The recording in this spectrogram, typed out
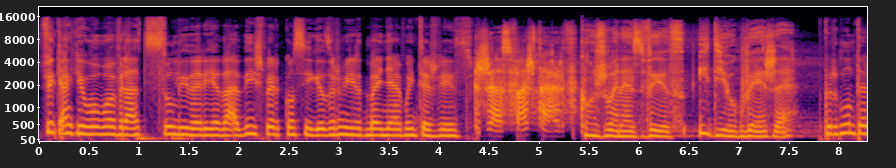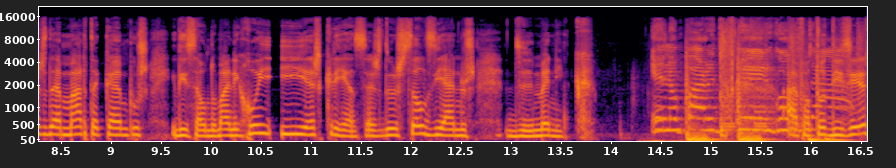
Fica aqui um abraço de solidariedade e espero que consiga dormir de manhã muitas vezes. Já se faz tarde. Com Joana Azevedo e Diogo Beja. Perguntas da Marta Campos, edição do Mani Rui e as crianças dos Salesianos de Manique. Eu não paro de perguntar. Ah, faltou dizer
